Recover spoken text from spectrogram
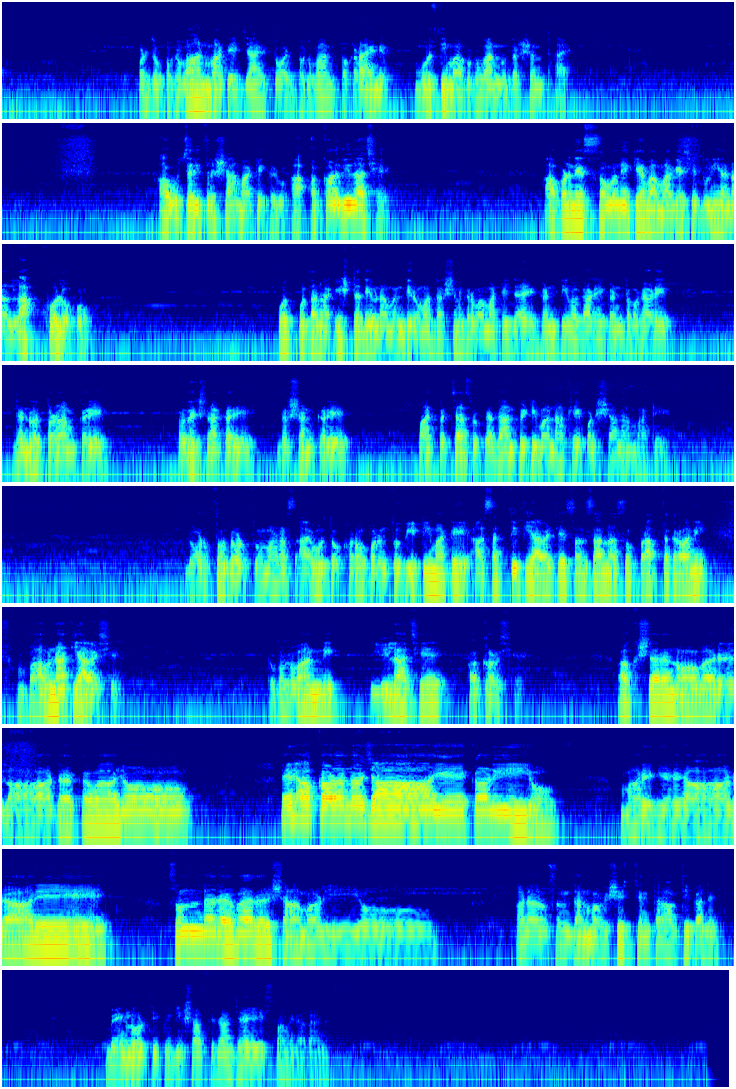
પણ જો ભગવાન માટે જાય તો જ ભગવાન પકડાય ને મૂર્તિમાં ભગવાનનું દર્શન થાય. આવું ચરિત્ર શા માટે કર્યું? આ અકળ લીલા છે. આપણને સૌને કહેવા માગે છે, દુનિયાના લાખો લોકો પોતપોતાના ઈષ્ટદેવના મંદિરોમાં દર્શન કરવા માટે જાય, ઘંટી વગાડે, ઘંટ વગાડે, દંડવત પ્રણામ કરે, પ્રદક્ષિણા કરે, દર્શન કરે, પાંચ પચાસ રૂપિયા દાનપેટીમાં નાખે, પણ શાના માટે? દોડતો દોડતો માણસ આવ્યો તો ખરો, પરંતુ વીંટી માટે આસક્તિથી આવે છે, સંસારના સુખ પ્રાપ્ત કરવાની ભાવનાથી આવે છે. તો ભગવાનની લીલા છે, અકળ છે. અક્ષરનો વર લાડ કવાયો. એ અકળ ન જાય કળીયો મારે ઘેરે આવ્યા રે. સુંદર વર શામળીયો આના અનુસંધાનમાં વિશેષ ચિંતન આવતીકાલે બેંગ્લોરથી પીડી શાસ્ત્રીના જય સ્વામિનારાયણ.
